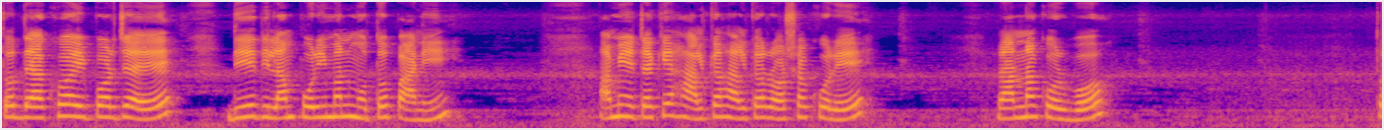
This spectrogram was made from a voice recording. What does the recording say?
তো দেখো এই পর্যায়ে দিয়ে দিলাম পরিমাণ মতো পানি। আমি এটাকে হালকা হালকা রসা করে রান্না করব। তো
